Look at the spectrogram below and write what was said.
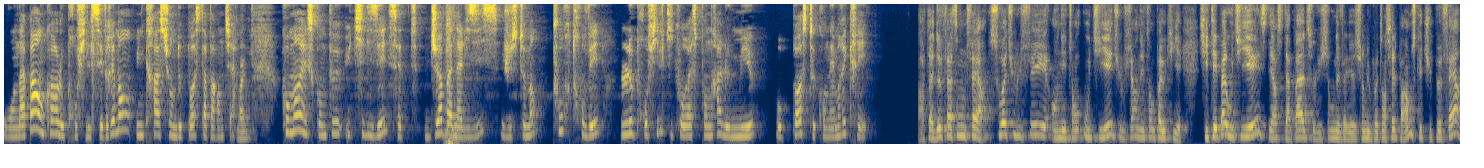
où on n'a pas encore le profil, c'est vraiment une création de poste à part entière. Comment est-ce qu'on peut utiliser cette job analysis justement pour trouver le profil qui correspondra le mieux au poste qu'on aimerait créer? Alors, tu as deux façons de faire. Soit tu le fais en étant outillé, tu le fais en n'étant pas outillé. Si tu n'es pas outillé, c'est-à-dire si tu n'as pas de solution d'évaluation du potentiel, par exemple, ce que tu peux faire,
